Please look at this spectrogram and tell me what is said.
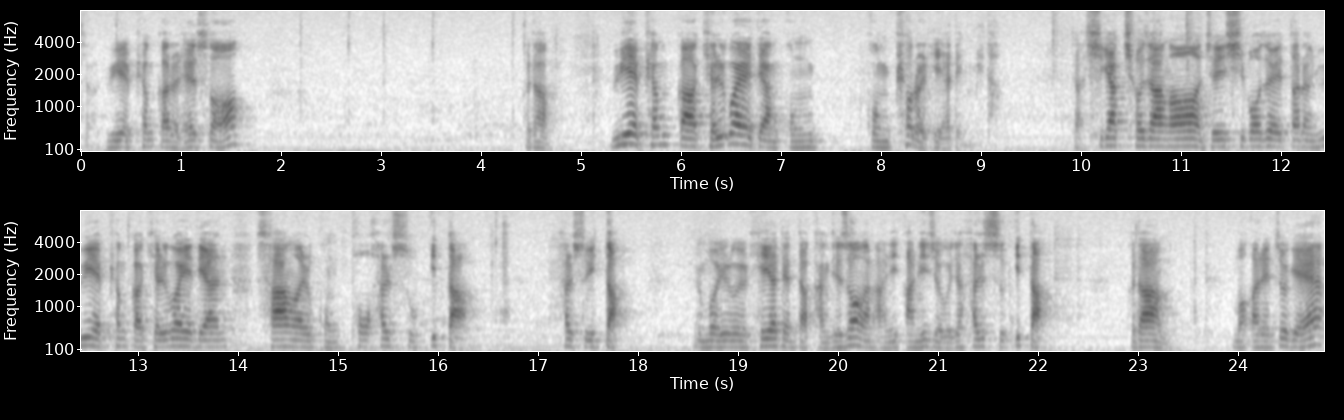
자, 위해 평가를 해서 그 다음 위해 평가 결과에 대한 공, 공표를 해야 됩니다. 자, 식약처장은 제15조에 따른 위해 평가 결과에 대한 사항을 공포할 수 있다. 할 수 있다. 뭐 이걸 해야 된다. 강제성은 아니, 아니죠. 그죠? 할 수 있다. 그 다음, 뭐 아래쪽에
